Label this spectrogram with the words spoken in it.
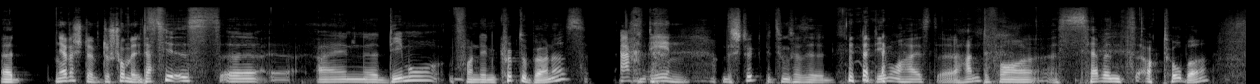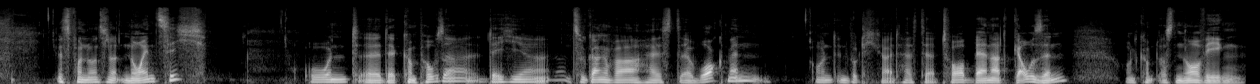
Äh, Ja, das stimmt, du schummelst. das hier ist äh, eine Demo von den Crypto Burners. Ach, den. Und das Stück, beziehungsweise die Demo heißt äh, Hunt for 7th October, ist von 1990. Und äh, der Composer, der hier zugange war, heißt äh, Walkman. Und in Wirklichkeit heißt er Thor Bernhard Gausen und kommt aus Norwegen.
